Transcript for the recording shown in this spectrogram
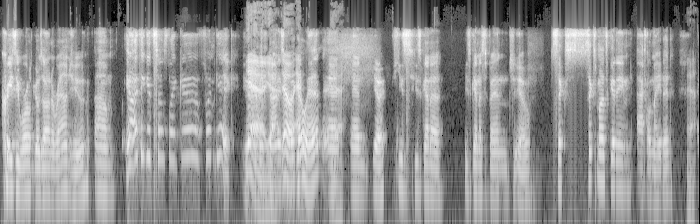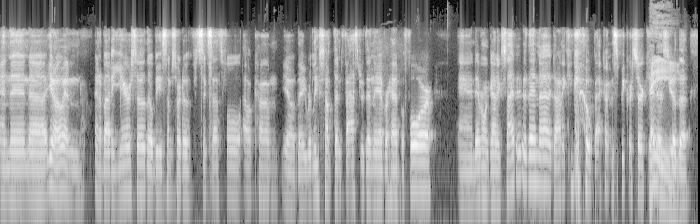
crazy world goes on around you um you know, I think it sounds like a fun gig. You know, Yeah, I mean, yeah. Donnie's No, gonna go in, and, yeah. and you know, he's he's gonna he's gonna spend you know six six months getting acclimated, Yeah. and then uh, you know, in in about a year or so, there'll be some sort of successful outcome. You know, they release something faster than they ever had before, and everyone got excited. And then uh, Donnie can go back on the speaker circuit as you know the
